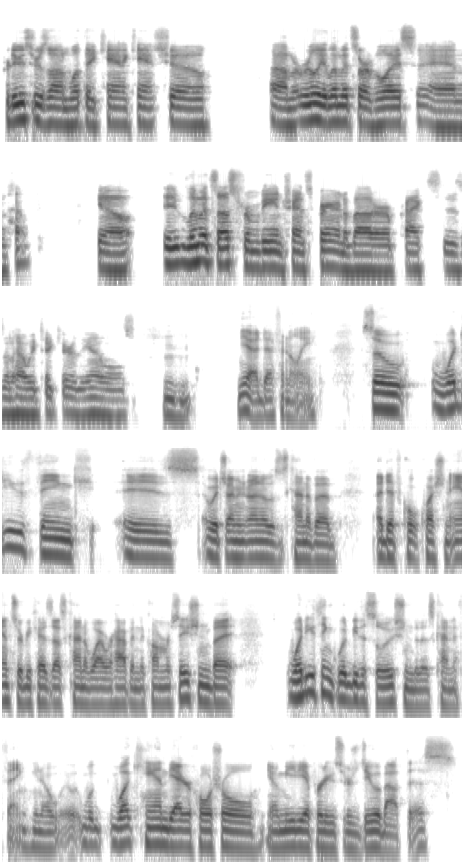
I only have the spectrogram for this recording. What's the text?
producers on what they can and can't show um, it really limits our voice and you know it limits us from being transparent about our practices and how we take care of the animals. Mm-hmm. Yeah, definitely. So, what do you think is, which I mean, I know this is kind of a, a difficult question to answer because that's kind of why we're having the conversation, but what do you think would be the solution to this kind of thing? You know, what, what can the agricultural, you know, media producers do about this?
